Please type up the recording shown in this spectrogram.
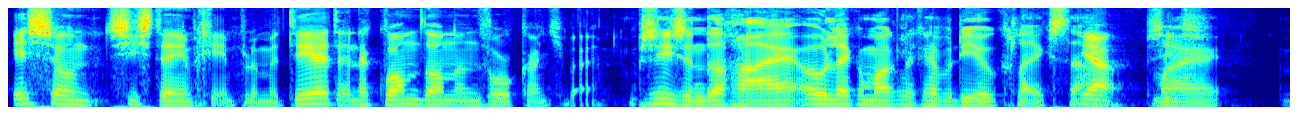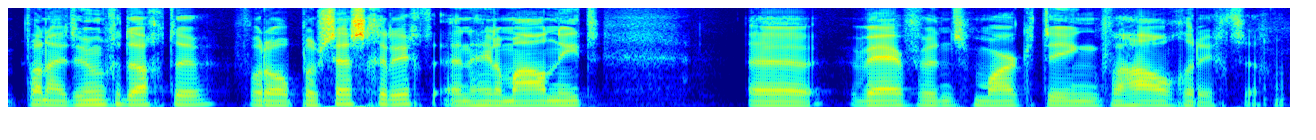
is zo'n systeem geïmplementeerd en daar kwam dan een voorkantje bij. Precies, en dan HR, oh lekker makkelijk, hebben die ook gelijk staan. Ja, precies. maar vanuit hun gedachten, vooral procesgericht en helemaal niet eh wervens, marketing, verhaalgericht, zeg maar.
